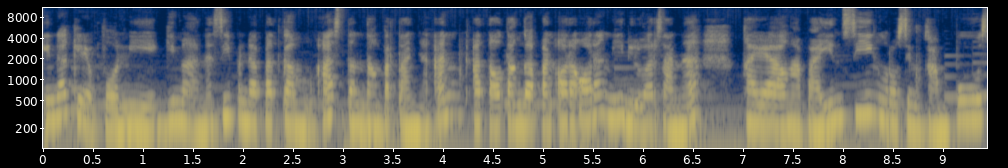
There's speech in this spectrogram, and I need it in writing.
Indah kepo nih, gimana sih pendapat kamu As tentang pertanyaan atau tanggapan orang-orang nih di luar sana? Kayak ngapain sih ngurusin kampus?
